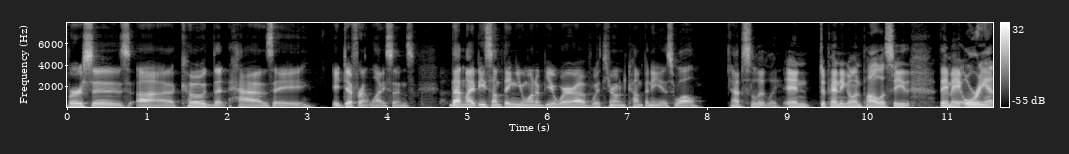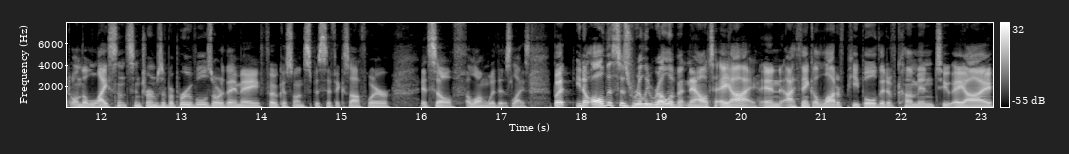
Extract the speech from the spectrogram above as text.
versus uh, code that has a a different license. That might be something you want to be aware of with your own company as well Absolutely. And depending on policy, they may orient on the license in terms of approvals, or they may focus on specific software itself along with its license. But, you know, all this is really relevant now to AI. And I think a lot of people that have come into AI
